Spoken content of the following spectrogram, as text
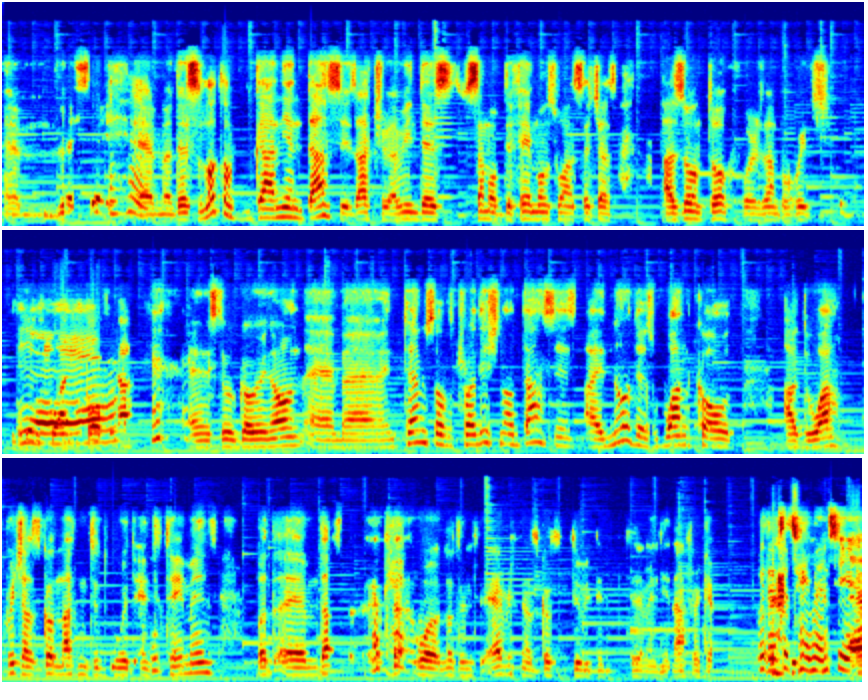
Um, let's say mm-hmm. um, there's a lot of Ghanaian dances actually. I mean, there's some of the famous ones such as Azonto, for example, which yeah. quite popular and still going on. Um, uh, in terms of traditional dances, I know there's one called Adowa, which has got nothing to do with entertainment, but um, that's okay. That, well, not everything has got to do with entertainment in Africa. With entertainment, yeah.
